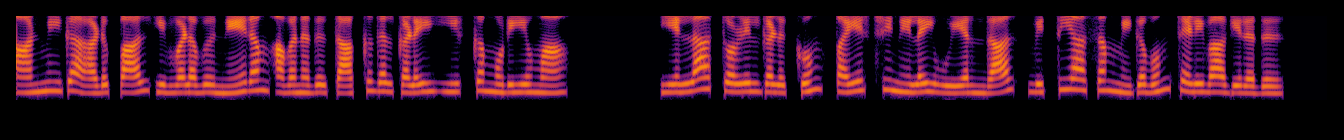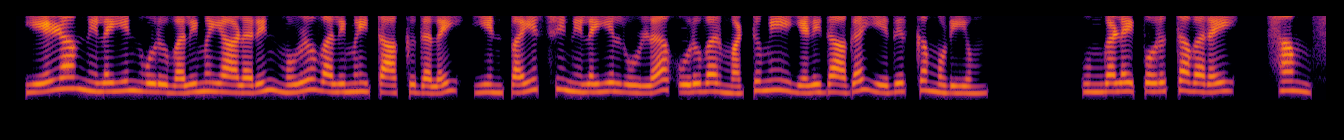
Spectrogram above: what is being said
ஆன்மீக அடுப்பால் இவ்வளவு நேரம் அவனது தாக்குதல்களை ஈர்க்க முடியுமா? எல்லா தொழில்களுக்கும் பயிற்சி நிலை உயர்ந்தால் வித்தியாசம் மிகவும் தெளிவாகிறது. ஏழாம் நிலையின் ஒரு வலிமையாளரின் முழு வலிமை தாக்குதலை என் பயிற்சி நிலையில் உள்ள ஒருவர் மட்டுமே எளிதாக எதிர்க்க முடியும். உங்களை பொறுத்தவரை ஹம்ஃப்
